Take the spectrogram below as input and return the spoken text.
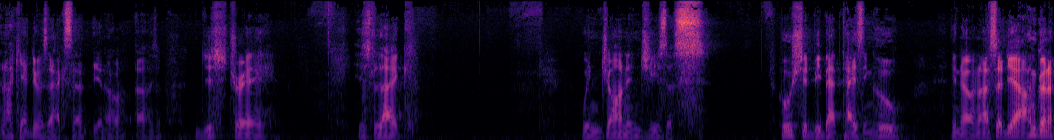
and I can't do his accent, you know. Uh, this tray is like when John and Jesus who should be baptizing who? You know, and I said, yeah, I'm gonna,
